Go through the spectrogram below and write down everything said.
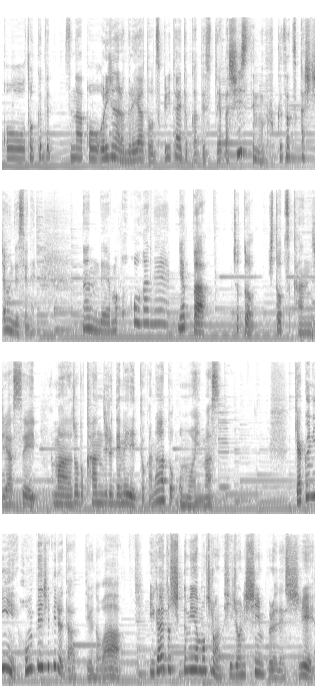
こう特別なこうオリジナルのレイアウトを作りたいとかですとやっぱシステム複雑化しちゃうんですよね。なんで、まあ、ここがねやっぱちょっと一つ感じやすいまあちょっと感じるデメリットかなと思います。逆にホームページビルダーっていうのは意外と仕組みはもちろん非常にシンプルですし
